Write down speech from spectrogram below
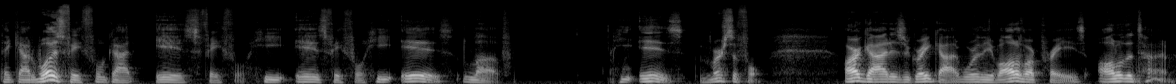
that God was faithful, God is faithful. He is faithful. He is love. He is merciful. Our God is a great God, worthy of all of our praise all of the time.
